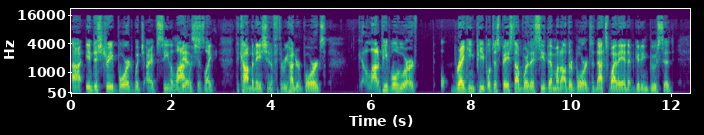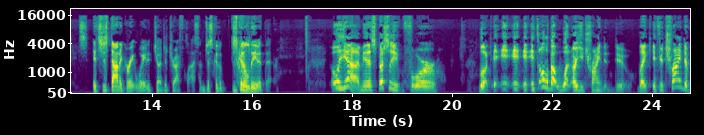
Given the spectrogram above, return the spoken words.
uh, industry board, which I've seen a lot, Yes. which is like the combination of 300 boards. Got a lot of people who are ranking people just based on where they see them on other boards, and that's why they end up getting boosted. It's, it's just not a great way to judge a draft class. I'm just gonna just gonna leave it there. Oh yeah, I mean, especially for look, it, it, it, it's all about what are you trying to do. Like, if you're trying to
